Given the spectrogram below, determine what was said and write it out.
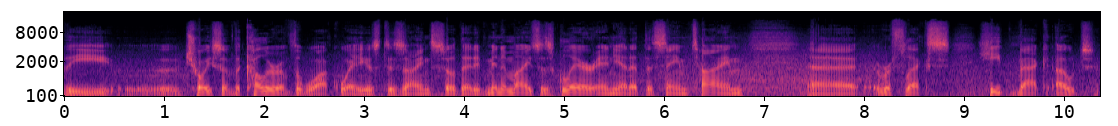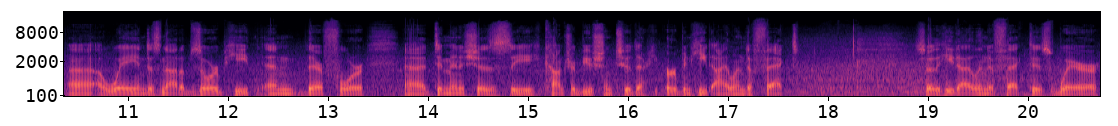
the uh, choice of the color of the walkway is designed so that it minimizes glare and yet at the same time uh, reflects heat back out uh, away and does not absorb heat and therefore uh, diminishes the contribution to the urban heat island effect. So the heat island effect is where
